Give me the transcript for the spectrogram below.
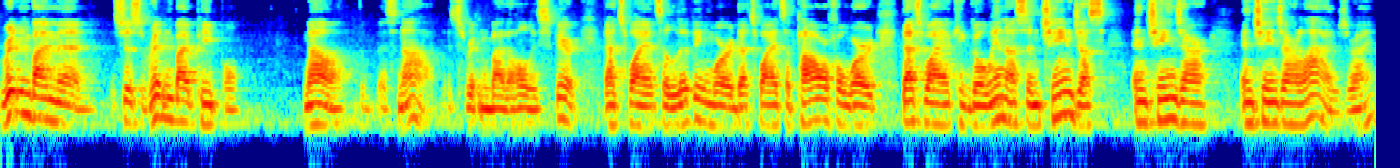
written by men, it's just written by people. No, it's not. It's written by the Holy Spirit. That's why it's a living word. That's why it's a powerful word. That's why it can go in us and change us and change our and change our lives, right?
